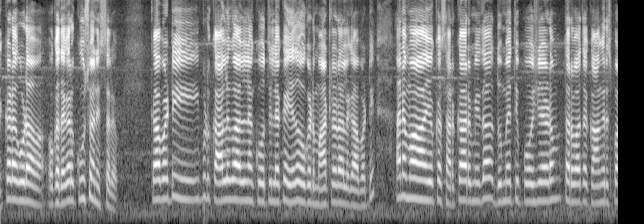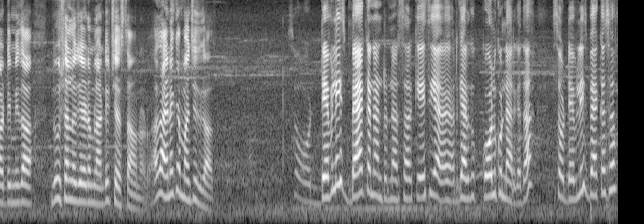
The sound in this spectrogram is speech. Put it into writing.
ఎక్కడ కూడా ఒక దగ్గర కూర్చొనిస్తలేవు. కాబట్టి ఇప్పుడు కాళ్ళు కాలిన కోతి లెక్క ఏదో ఒకటి మాట్లాడాలి కాబట్టి ఆయన మా యొక్క సర్కారు మీద దుమ్మెత్తి పోసేయడం తర్వాత కాంగ్రెస్ పార్టీ మీద దూషణలు చేయడం లాంటివి చేస్తూ ఉన్నాడు. అది ఆయనకే మంచిది కాదు. సో డెవిల్ బ్యాక్ అని అంటున్నారు సార్. కేసీఆర్ గారు కోలుకున్నారు కదా. So devil back sir?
